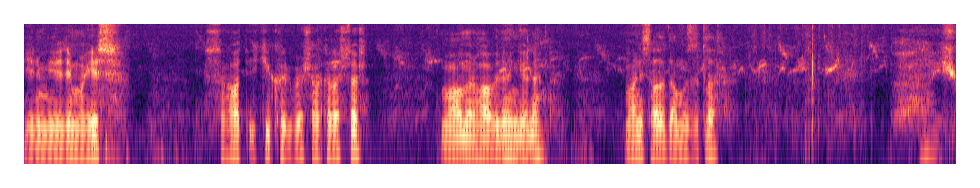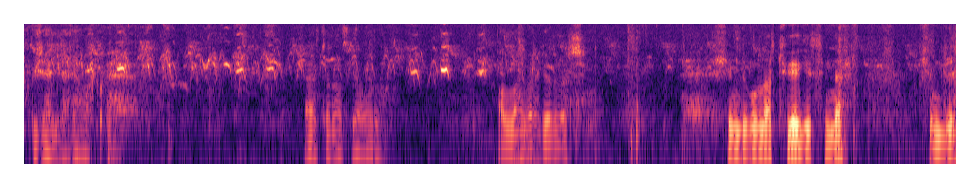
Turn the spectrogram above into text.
27 Mayıs saat 2.45 arkadaşlar. Muammer abiden gelen Manisalı damızlıklar. Ay şu güzellere bak be. Her taraf yavru. Allah bereket versin. Şimdi bunlar tüye girsinler. Şimdi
